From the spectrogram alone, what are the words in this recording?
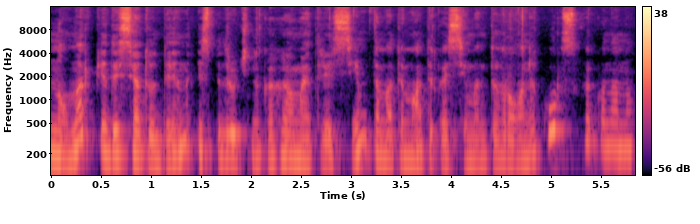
Номер 51 із підручника Геометрія 7 та математика 7 інтегрований курс виконано.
